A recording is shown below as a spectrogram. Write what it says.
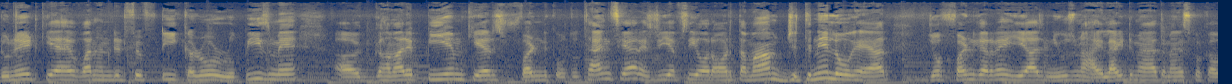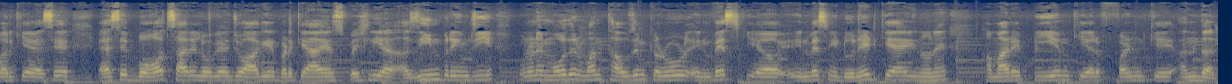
डोनेट किया है 150 करोड़ रुपीज़ में आ, हमारे पी एम केयर्स फंड को। तो थैंक्स यार एच डी एफ़ और और तमाम जितने लोग हैं यार जो फंड कर रहे हैं, ये आज न्यूज़ में हाईलाइट में आया तो मैंने इसको कवर किया। ऐसे ऐसे बहुत सारे लोग हैं जो आगे बढ़ के आए हैं स्पेशली अजीम प्रेम जी। उन्होंने more than one thousand crore invest किया इन्वेस्ट नहीं डोनेट किया है इन्होंने हमारे पीएम केयर फंड के अंदर।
